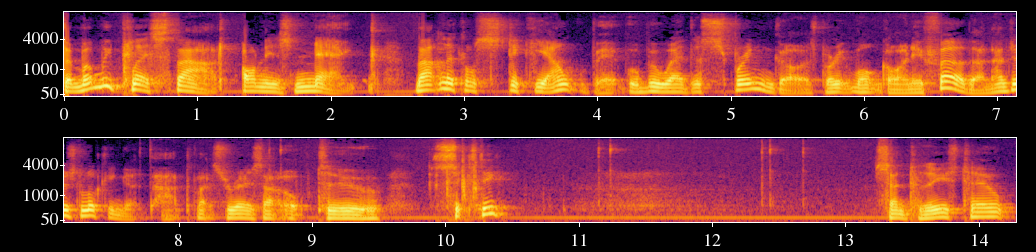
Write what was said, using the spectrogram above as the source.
then when we place that on his neck that little sticky out bit will be where the spring goes, but it won't go any further. Now just looking at that, let's raise that up to 60. Centre these two.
